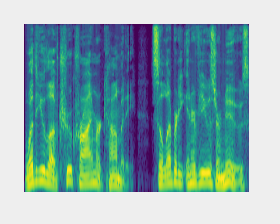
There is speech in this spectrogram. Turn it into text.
Whether you love true crime or comedy, celebrity interviews or news,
